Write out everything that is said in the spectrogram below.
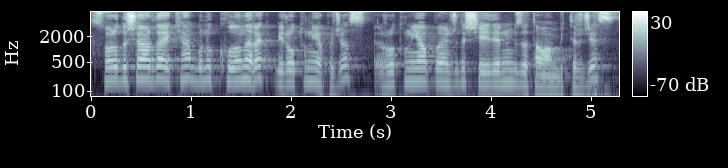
Sonra dışarıdayken bunu kullanarak bir rotunu yapacağız. Rotunu yapmadan önce de şeylerimizi de tamam bitireceğiz.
